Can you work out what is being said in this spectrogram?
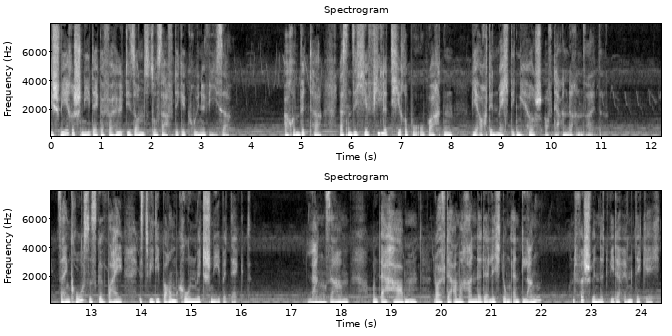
Die schwere Schneedecke verhüllt die sonst so saftige grüne Wiese. Auch im Winter lassen sich hier viele Tiere beobachten, wie auch den mächtigen Hirsch auf der anderen Seite. Sein großes Geweih ist wie die Baumkronen mit Schnee bedeckt. Langsam und erhaben läuft er am Rande der Lichtung entlang und verschwindet wieder im Dickicht.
